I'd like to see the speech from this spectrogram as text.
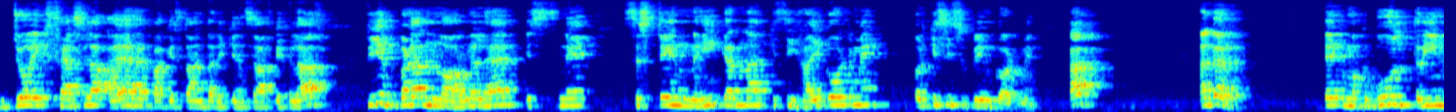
जो एक फैसला आया है पाकिस्तान तरीके इंसाफ के खिलाफ तो ये बड़ा नॉर्मल है, इसने सस्टेन नहीं करना किसी हाई कोर्ट में और किसी सुप्रीम कोर्ट में। अब अगर एक मकबूल तरीन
